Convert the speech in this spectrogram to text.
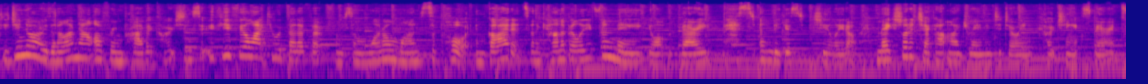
Did you know that I'm now offering private coaching? So if you feel like you would benefit from some one on one support and guidance and accountability from me, your very best and biggest cheerleader, make sure to check out my Dreaming to Doing coaching experience.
